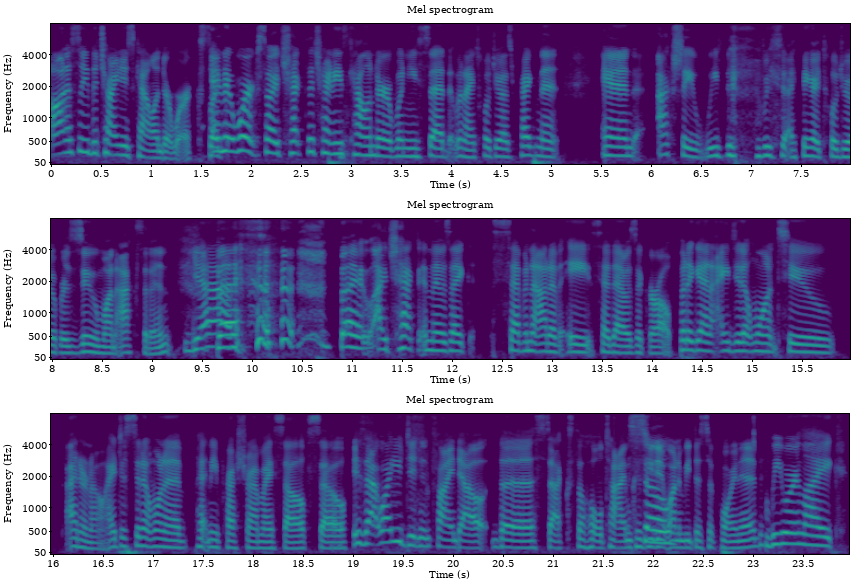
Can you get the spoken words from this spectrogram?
Honestly, the Chinese calendar works. Like, and it worked. So I checked the Chinese calendar when you said when I told you I was pregnant. And actually, we, we I think I told you over Zoom on accident. Yeah. But but I checked and it was like seven out of eight said that I was a girl. But again, I didn't want to. I don't know. I just didn't want to put any pressure on myself. So Is that why you didn't find out the sex the whole time because you didn't want to be disappointed? we were like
